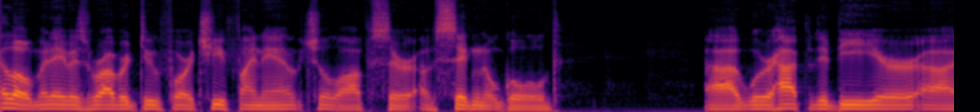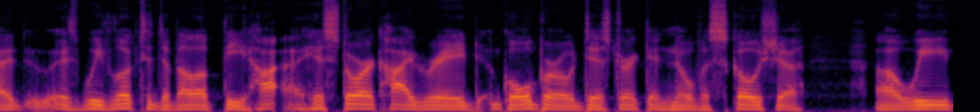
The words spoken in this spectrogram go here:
Hello, my name is Robert Dufour, Chief Financial Officer of Signal Gold. Uh, we're happy to be here uh, as we look to develop the hi- historic high-grade Goldboro district in Nova Scotia. Uh, we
